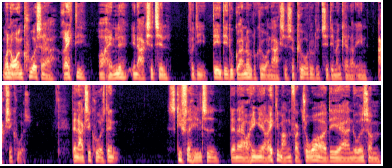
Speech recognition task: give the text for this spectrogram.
hvornår en kurs er rigtig at handle en aktie til. Fordi det er det, du gør, når du køber en aktie. Så køber du det til det, man kalder en aktiekurs. Den aktiekurs, den skifter hele tiden. Den er afhængig af rigtig mange faktorer, og det er noget, som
